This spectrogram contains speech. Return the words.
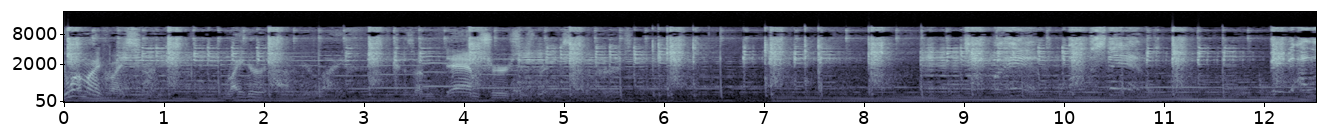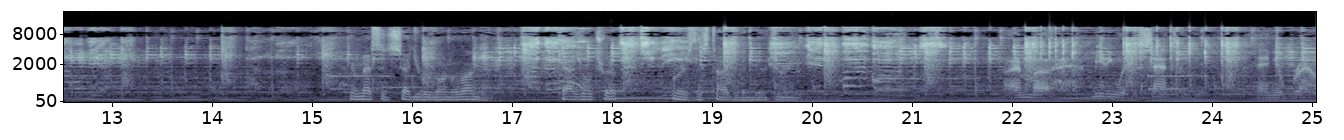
You want my advice, son? Write her out of your life. Because I'm damn sure she's written Your message said you were going to London. Casual trip? Or is this tied to the new dream? I'm uh, meeting with the Santa, Daniel Brown.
